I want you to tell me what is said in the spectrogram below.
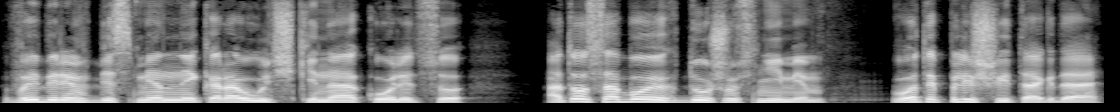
выберем в бессменные караульщики на околицу, а то с обоих душу снимем. Вот и пляши тогда.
